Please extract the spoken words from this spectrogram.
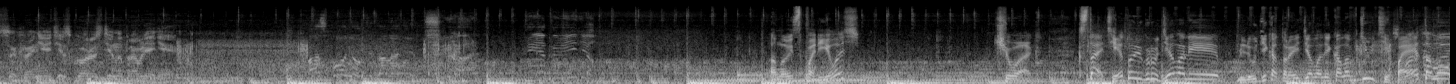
«Спарта, сохраняйте скорость и направление». Вас понял, Титан-1. Черт! Ты это видел? Оно испарилось? Чувак. Кстати, эту игру делали люди, которые делали Call of Duty, поэтому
